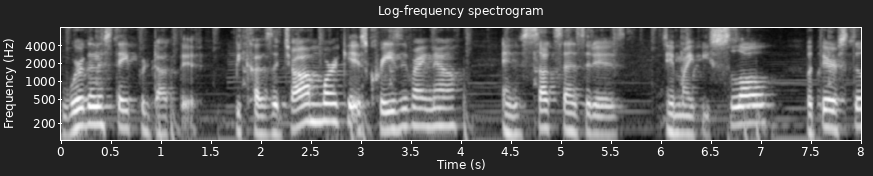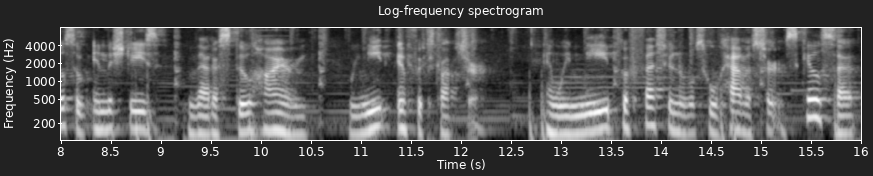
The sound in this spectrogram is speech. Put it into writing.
We're gonna stay productive because the job market is crazy right now, and it sucks as it is. It might be slow, but there are still some industries that are still hiring. We need infrastructure, and we need professionals who have a certain skill set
